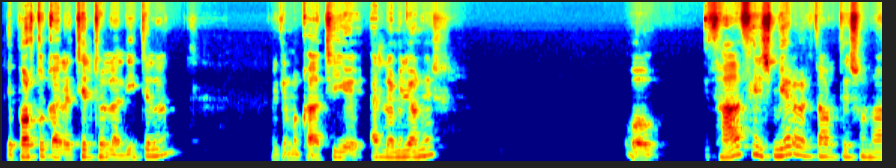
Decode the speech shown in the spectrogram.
Því Portugali er tiltölulega lítiland, við genum að hvaða 10-11 miljónir og það finnst mér að vera dálítið svona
